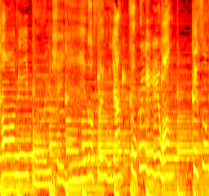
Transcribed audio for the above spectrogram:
草民盘膝衣着神将做辉煌。一种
